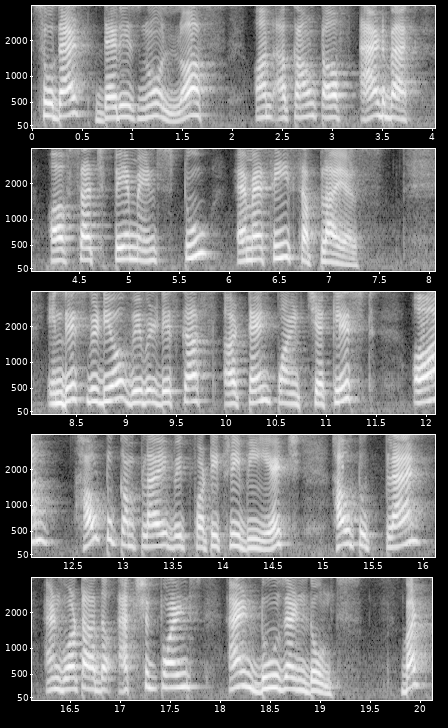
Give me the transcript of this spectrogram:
so that there is no loss on account of add back of such payments to MSE suppliers. In this video, we will discuss a 10 point checklist on how to comply with 43BH, how to plan and what are the action points and do's and don'ts. But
